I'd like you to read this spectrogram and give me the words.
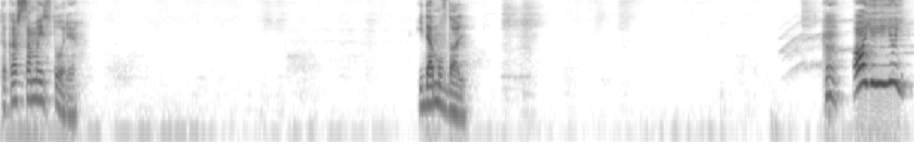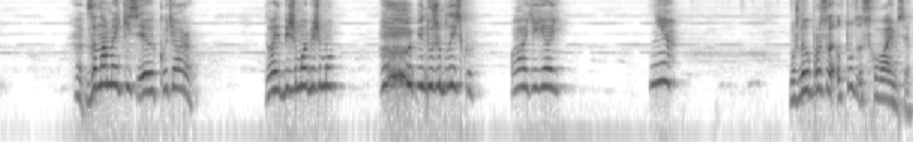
Така ж сама історія. Йдемо вдаль. Ай-ой-ой! За нами якийсь е, котяра. Давай біжимо, біжимо. О, він дуже близько. Ай-яй-яй. Ні. Можливо, просто отут сховаємося.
